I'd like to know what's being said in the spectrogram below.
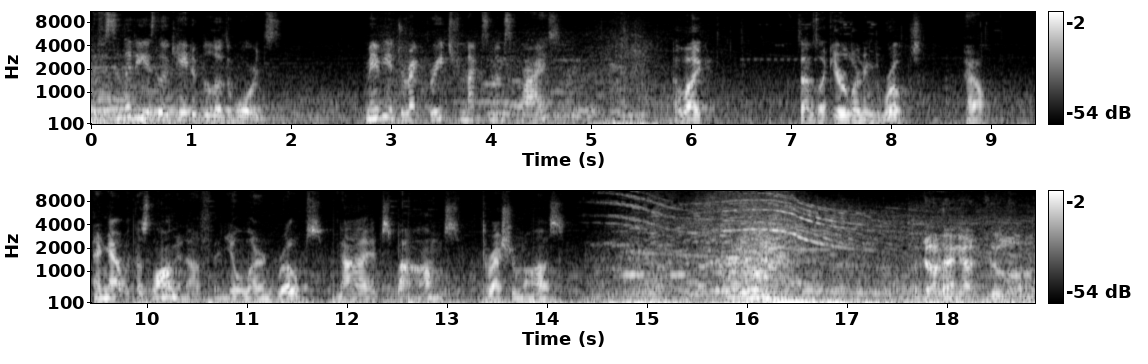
The facility is located below the wards. Maybe a direct breach for maximum surprise? I like it. Sounds like you're learning the ropes. Hell, hang out with us long enough and you'll learn ropes, knives, bombs, thresher maws. But don't hang out too long.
